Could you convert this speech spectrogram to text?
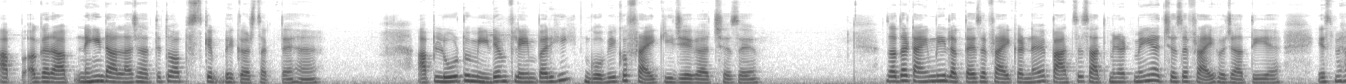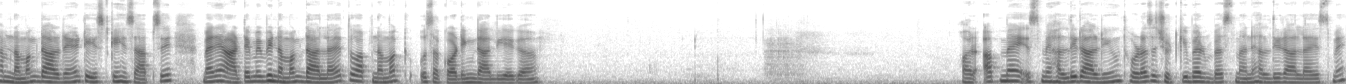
आप, अगर आप नहीं डालना चाहते तो आप स्किप भी कर सकते हैं। आप लो टू मीडियम फ्लेम पर ही गोभी को फ्राई कीजिएगा अच्छे से। ज़्यादा टाइम नहीं लगता इसे फ्राई करने में, पाँच से सात मिनट में ही अच्छे से फ्राई हो जाती है। इसमें हम नमक डाल रहे हैं टेस्ट के हिसाब से। मैंने आटे में भी नमक डाला है तो आप नमक उस अकॉर्डिंग डालिएगा। और अब मैं इसमें हल्दी डाल रही हूँ। थोड़ा सा चुटकी भर बस मैंने हल्दी डाला है इसमें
